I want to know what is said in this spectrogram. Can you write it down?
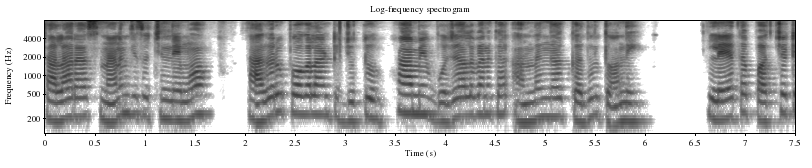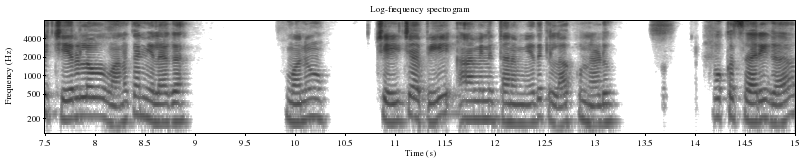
తలారా స్నానం చేసొచ్చిందేమో అగరు పొగలాంటి జుట్టు ఆమె భుజాల వెనక అందంగా కదులుతోంది. లేత పచ్చటి చీరలో వనకన్యలాగా. మను చేయి చాపి ఆమెని తన మీదకి లాక్కున్నాడు. ఒక్కసారిగా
